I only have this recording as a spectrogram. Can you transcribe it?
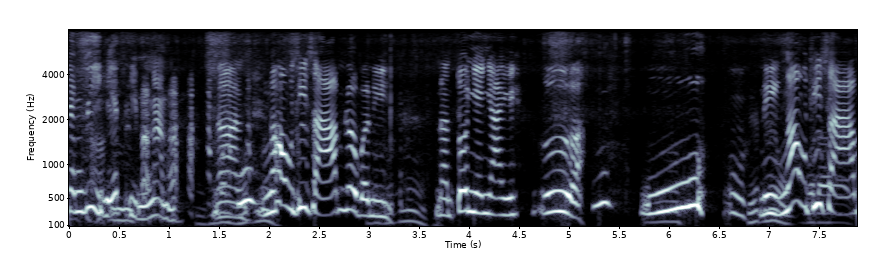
จังวี่เฮ็ดถิ่มนำนั่นเงาที่สามเด้อบัดนี้ นั่นตัวใหญ่ๆเอออู้ เก็บนี่เงาที่สาม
